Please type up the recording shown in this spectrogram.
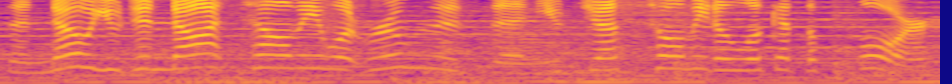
it's in. No, you did not tell me what room it's in. You just told me to look at the floor.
